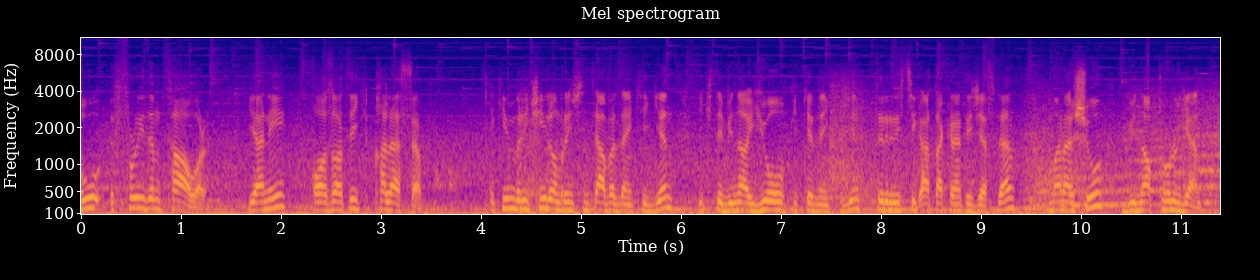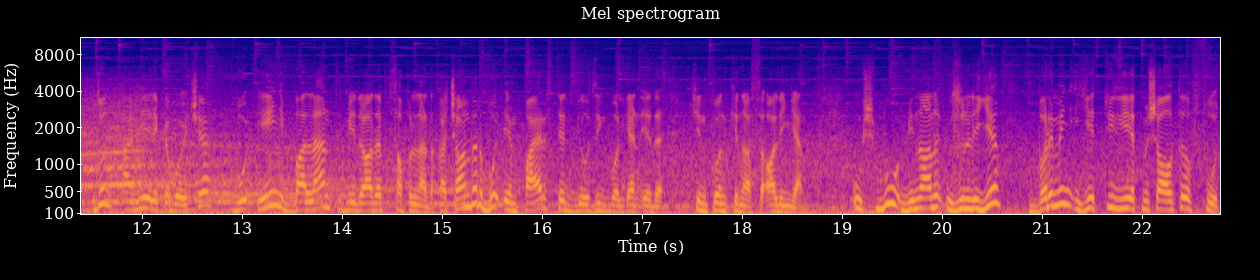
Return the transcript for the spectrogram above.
bu freedom tower. Ya'ni ozodlik qal'asi. ikki ming birinchi yil o'n birinchi sentyabrdan keyin ikkita bino yo'q bo'lib ketgandan keyin terroristik ataka natijasidan mana shu bino qurilgan. Butun amerika bo'yicha bu eng baland bino deb hisoblanadi. Qachondir bu empire state building bo'lgan edi kinkon kinosi olingan. Ushbu binoni uzunligi bir ming yetti yuz yetmish olti fut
